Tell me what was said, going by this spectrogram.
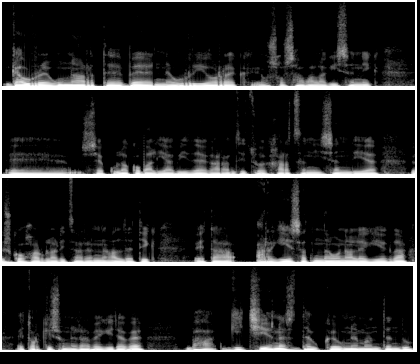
gaur egun arte be neurri horrek oso zabalak izenik e, sekulako baliabide garrantzitzuek jartzen izen die Eusko Jarularitzaren aldetik eta argi esaten dauen alegiek da etorkizunera begire be ba, gitxienez daukeune mantendu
